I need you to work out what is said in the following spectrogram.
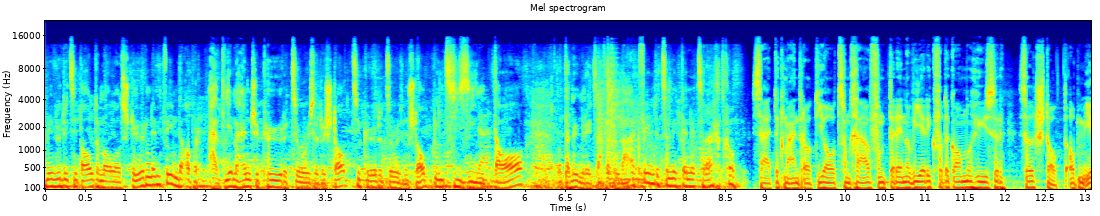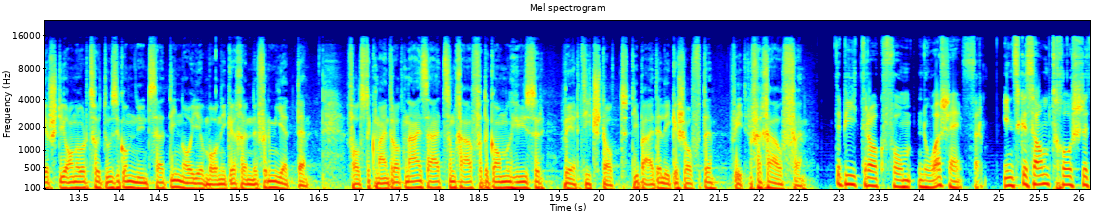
wir würden sie bald einmal als störend empfinden, aber auch diese Menschen gehören zu unserer Stadt, sie gehören zu unserem Stadtbild, sie sind da und dann müssen wir jetzt einfach einen Weg finden, um mit denen zurechtzukommen. Seit der Gemeinderat Ja zum Kauf und der Renovierung der Gammelhäuser soll die Stadt ab dem 1. Januar 2019 die neuen Wohnungen können vermieten können. Falls der Gemeinderat Nein sagt zum Kauf der Gammelhäuser, werde die Stadt die beiden Liegenschaften wieder verkaufen. Der Beitrag von Noah Schäfer. Insgesamt kosten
